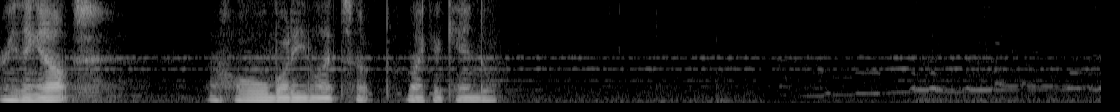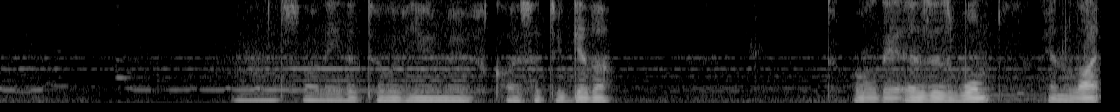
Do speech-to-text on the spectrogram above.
Breathing out, the whole body lights up like a candle. And slowly the two of you move closer together. All there is is warmth and light.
